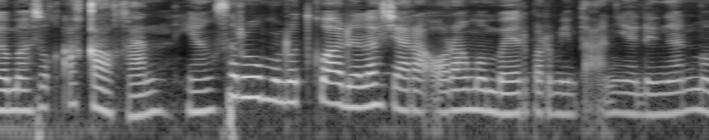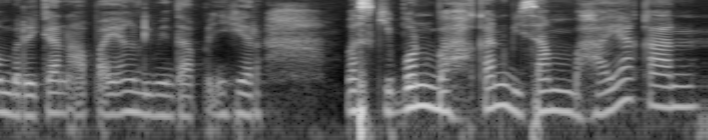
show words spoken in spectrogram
Nggak masuk akal kan? Yang seru menurutku adalah cara orang membayar permintaannya dengan memberikan apa yang diminta penyihir meskipun bahkan bisa membahayakan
